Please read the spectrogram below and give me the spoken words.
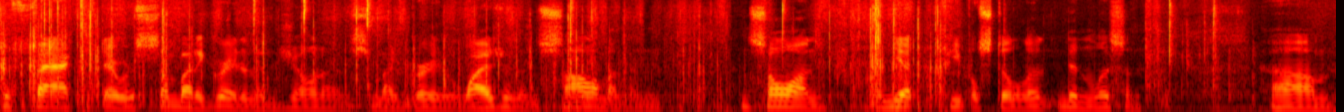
the fact that there was somebody greater than Jonah and somebody greater, wiser than Solomon and, and so on, and yet people still li- didn't listen. Um,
